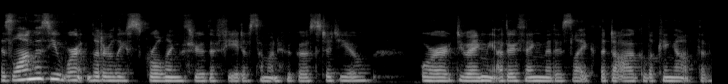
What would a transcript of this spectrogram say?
As long as you weren't literally scrolling through the feed of someone who ghosted you or doing the other thing that is like the dog looking out the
